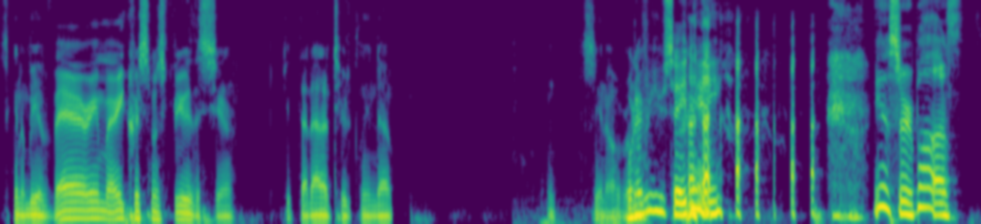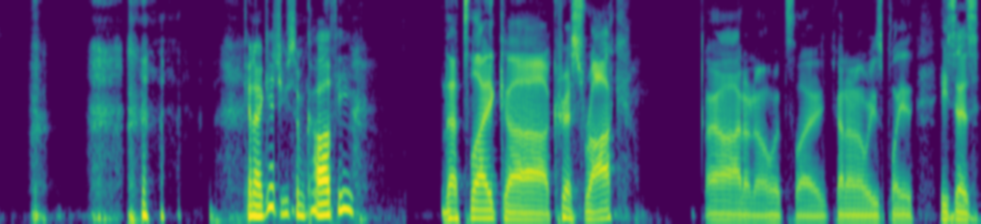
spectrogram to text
It's going to be a very Merry Christmas for you this year. Get that attitude cleaned up. It's, you know, really- Whatever you say, Danny. Yes, sir, boss. Can I get you some coffee? That's like uh, Chris Rock. Uh, I don't know. It's like I don't know. He's playing. He says,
